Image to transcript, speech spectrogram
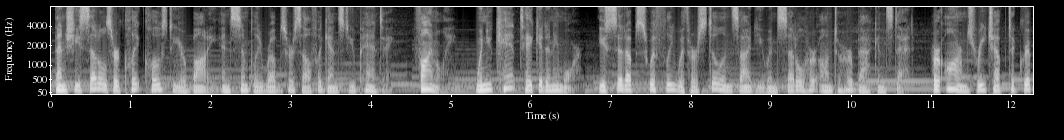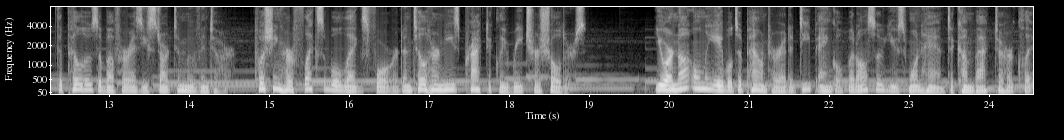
Then she settles her clit close to your body and simply rubs herself against you, panting. Finally, when you can't take it anymore, you sit up swiftly with her still inside you and settle her onto her back instead. Her arms reach up to grip the pillows above her as you start to move into her, pushing her flexible legs forward until her knees practically reach her shoulders. You are not only able to pound her at a deep angle but also use one hand to come back to her clit,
